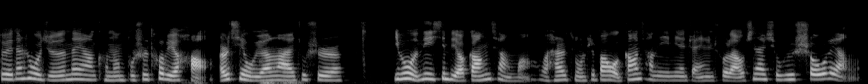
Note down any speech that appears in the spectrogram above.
对，但是我觉得那样可能不是特别好，而且我原来就是因为我内心比较刚强嘛，我还是总是把我刚强的一面展现出来。我现在学会收敛了。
